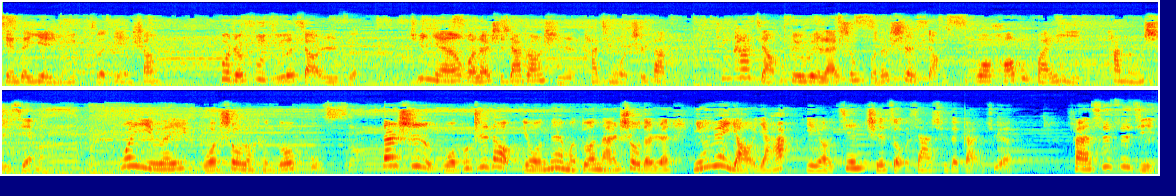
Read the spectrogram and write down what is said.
现在业余做电商，过着富足的小日子。去年我来石家庄时，他请我吃饭。听他讲对未来生活的设想，我毫不怀疑他能实现。我以为我受了很多苦，但是我不知道有那么多难受的人宁愿咬牙也要坚持走下去的感觉。反思自己，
